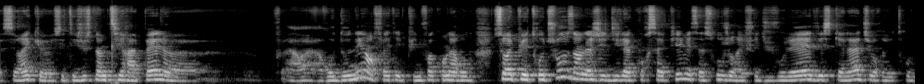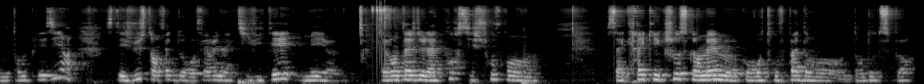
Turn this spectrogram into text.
c'est vrai que c'était juste un petit rappel euh, à, redonner en fait. Et puis une fois qu'on a, ça aurait pu être autre chose. Hein. Là, j'ai dit la course à pied, mais ça se trouve j'aurais fait du volet, de l'escalade, j'aurais trouvé autant de plaisir. C'était juste en fait de refaire une activité. Mais euh, l'avantage de la course, c'est je trouve qu'on ça crée quelque chose quand même qu'on retrouve pas dans d'autres sports.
